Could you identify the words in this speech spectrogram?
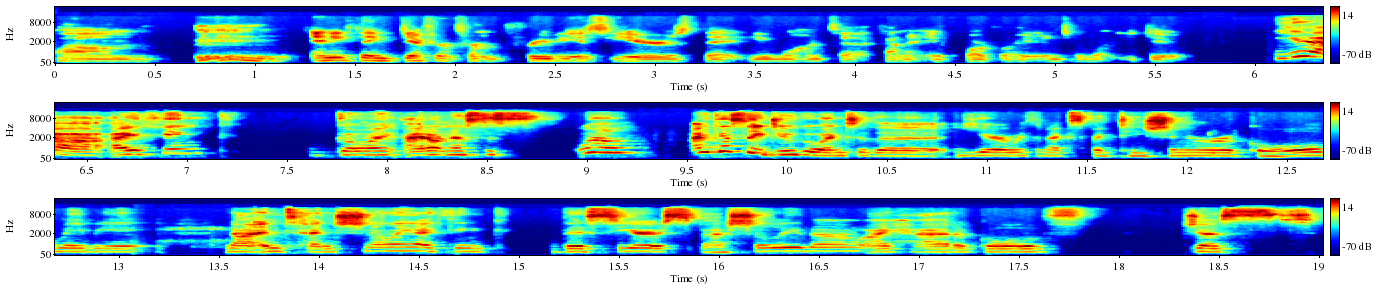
um, anything different from previous years that you want to kind of incorporate into what you do? Yeah, I think going, I don't necessarily, well, I guess I do go into the year with an expectation or a goal, maybe not intentionally. I think this year, especially though, I had a goal of just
